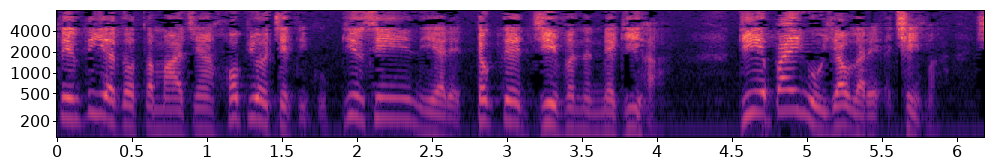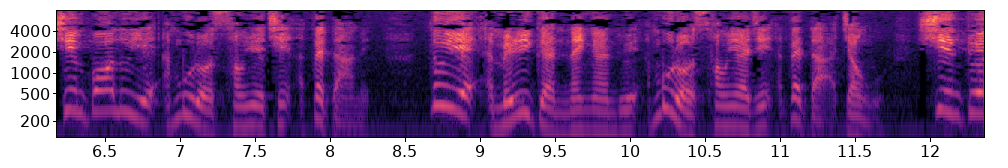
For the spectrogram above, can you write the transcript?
သင်သိရသောတမန်ကျန်ဟောပြောချက်တွေကိုပြင်ဆင်နေရတဲ့ဒေါက်တာဂျေဗန်နမက်ဂီဟာဒီအပိုင်းကိုရောက်လာတဲ့အချိန်မှာရှင်ပေါလုရဲ့အမှုတော်ဆောင်ရွက်ခြင်းအသက်တာနဲ့သူ့ရဲ့အမေရိကန်နိုင်ငံတွေအမှုတော်ဆောင်ရွက်ခြင်းအသက်တာအကြောင်းကိုရှင်တွဲ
